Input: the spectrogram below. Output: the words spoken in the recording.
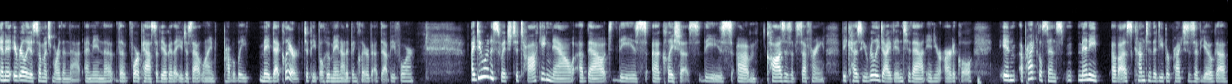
and it, it really is so much more than that. I mean, the the four paths of yoga that you just outlined probably made that clear to people who may not have been clear about that before. I do want to switch to talking now about these uh, kleshas, these um, causes of suffering, because you really dive into that in your article. In a practical sense, many of us come to the deeper practices of yoga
